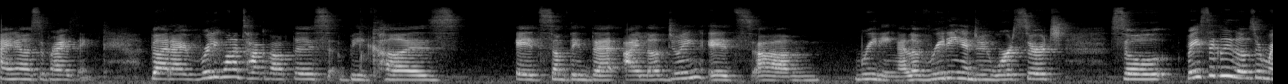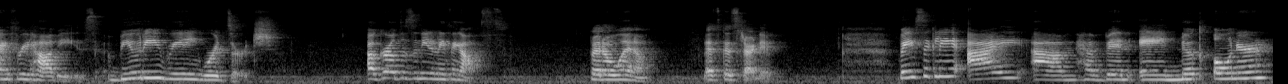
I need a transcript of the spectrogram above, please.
I know, surprising. But I really want to talk about this because it's something that I love doing. It's um, reading. I love reading and doing word search. So basically those are my three hobbies. Beauty, reading, word search. A girl doesn't need anything else. Pero bueno, let's get started. Basically, I um, have been a Nook owner,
